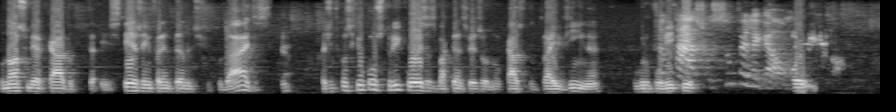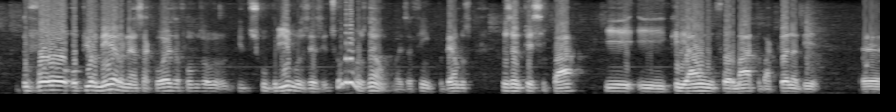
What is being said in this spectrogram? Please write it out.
o nosso mercado esteja enfrentando dificuldades, né, a gente conseguiu construir coisas bacanas, veja, no caso do drive-in, né, o Grupo Fantástico, RIC... Fantástico, super legal. Foi, foi o, pioneiro nessa coisa, fomos o que descobrimos, descobrimos não, mas enfim, pudemos nos antecipar e, e criar um formato bacana de, é,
